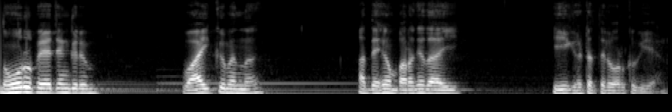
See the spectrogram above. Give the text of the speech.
നൂറ് പേജെങ്കിലും വായിക്കുമെന്ന് അദ്ദേഹം പറഞ്ഞതായി ഈ ഘട്ടത്തിൽ ഓർക്കുകയാണ്.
